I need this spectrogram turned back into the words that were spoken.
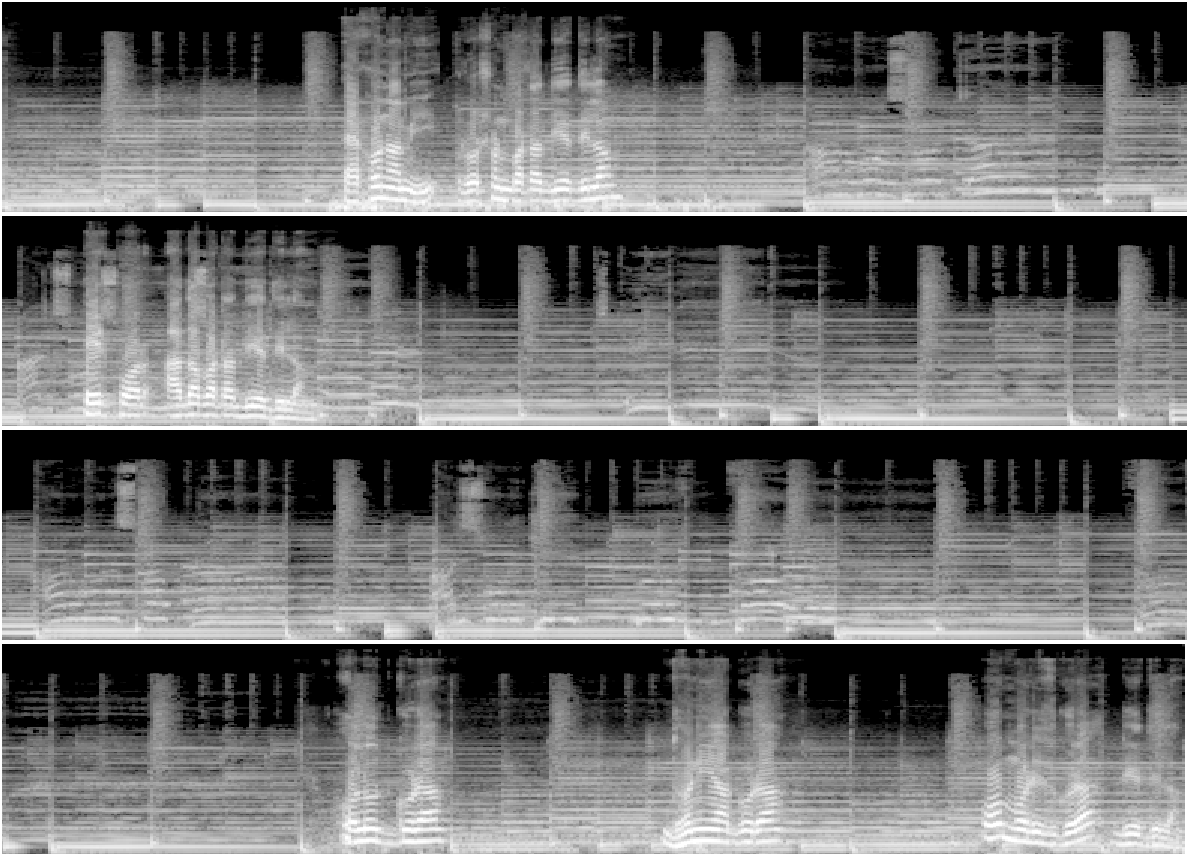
এখন আমি রসুন বাটা দিয়ে দিলাম এরপর আদা বাটা দিয়ে দিলাম. হলুদ গুঁড়া ধনিয়া গুঁড়া ও মরিচ গুঁড়া দিয়ে দিলাম.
